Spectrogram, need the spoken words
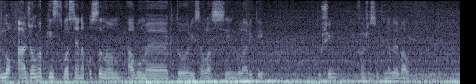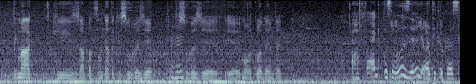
No a John Hopkins vlastne na poslednom albume, ktorý sa volá Singularity, tuším, dúfam, že som to nedojebal, tak má taký západ slnka, také súhvezdie. A to súhvezdie je molekula DMT. A fakt? To som vôbec nevedela, ty kokos.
